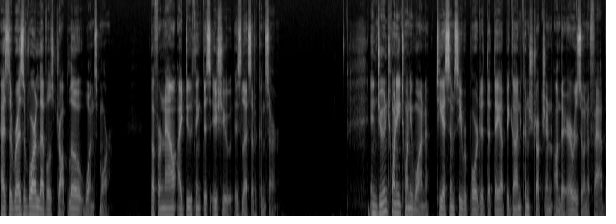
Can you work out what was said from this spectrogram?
as the reservoir levels drop low once more. But for now, I do think this issue is less of a concern. In June 2021, TSMC reported that they have begun construction on their Arizona fab.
